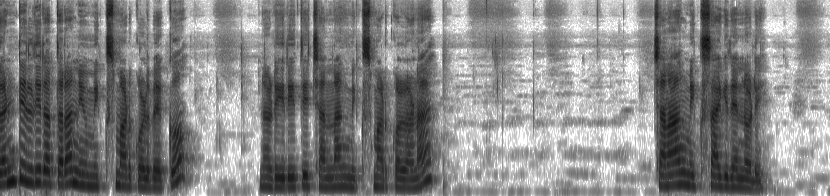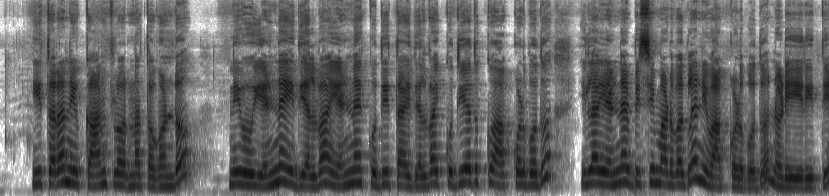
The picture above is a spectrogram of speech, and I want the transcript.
ಗಂಟಿಲ್ದಿರೋ ಥರ ನೀವು ಮಿಕ್ಸ್ ಮಾಡ್ಕೊಳ್ಬೇಕು. ನೋಡಿ, ಈ ರೀತಿ ಚೆನ್ನಾಗಿ ಮಿಕ್ಸ್ ಮಾಡ್ಕೊಳ್ಳೋಣ. ಚೆನ್ನಾಗಿ ಮಿಕ್ಸ್ ಆಗಿದೆ ನೋಡಿ. ಈ ಥರ ನೀವು ಕಾರ್ನ್ಫ್ಲೋರ್ನ ತಗೊಂಡು ನೀವು ಎಣ್ಣೆ ಇದೆಯಲ್ವಾ, ಎಣ್ಣೆ ಕುದೀತಾ ಇದೆಯಲ್ವಾ ಕುದಿಯೋದಕ್ಕೂ ಹಾಕ್ಕೊಳ್ಬೋದು, ಇಲ್ಲ ಎಣ್ಣೆ ಬಿಸಿ ಮಾಡುವಾಗಲೇ ನೀವು ಹಾಕ್ಕೊಳ್ಬೋದು. ನೋಡಿ ಈ ರೀತಿ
